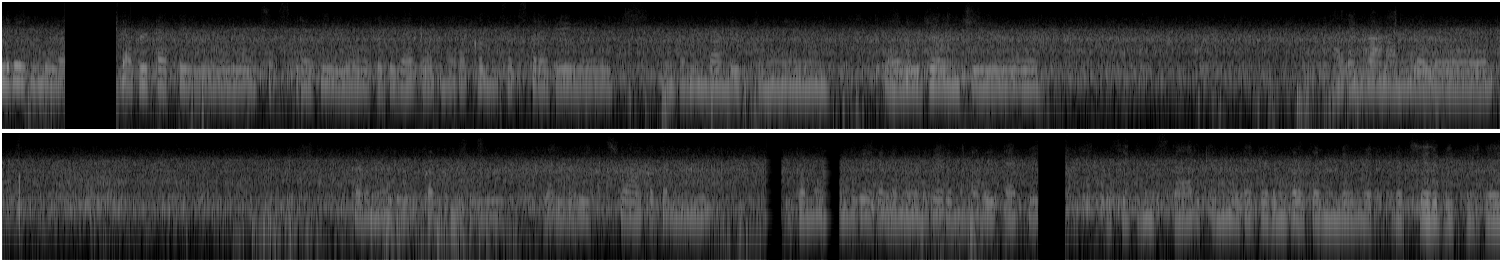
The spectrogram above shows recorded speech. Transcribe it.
നാല് പേരുണ്ടല്ലോ. ഡബിൾ ടാപ്പ് ചെയ്യൂ സബ്സ്ക്രൈബ് ചെയ്യൂ പുതിയതായിട്ട് വരുന്നവരൊക്കെ ഒന്ന് സബ്സ്ക്രൈബ് ചെയ്യൂ. എന്താ മിണ്ടാണ്ടിരിക്കണേ ലൈവിൽ ജോയിൻ ചെയ്യൂ. ആരെയും കാണാനില്ലല്ലോ. കടന്നു വരൂ കടന്നു ലൈവിലേക്ക് സ്വാഗതം. ഇപ്പം മൂന്ന് പേരുണ്ട് മൂന്ന് പേരൊന്നും ഡബിൾ ടാപ്പ് കിടന്ന് കളിക്കാൻ വേണ്ടി വെച്ചേരിപ്പിച്ചിട്ടും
